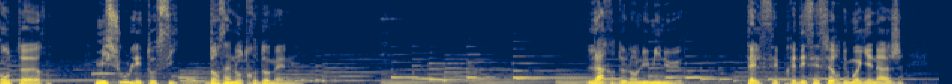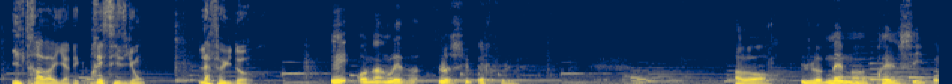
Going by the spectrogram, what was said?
Conteur, Michou l'est aussi dans un autre domaine. L'art de l'enluminure. Tel ses prédécesseurs du Moyen Âge, il travaille avec précision la feuille d'or. Et on enlève le superflu. Alors, le même principe,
